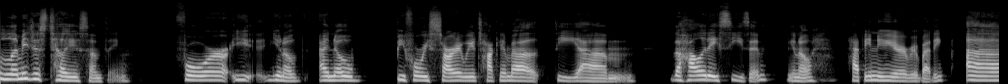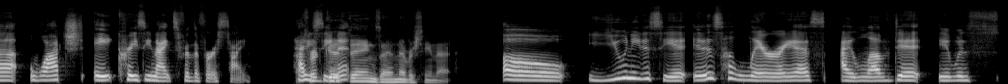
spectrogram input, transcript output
let me just tell you something. For you, you know, I know before we started, we were talking about the um the holiday season. You know, Happy New Year, everybody. Uh, watched Eight Crazy Nights for the first time. Have I've you heard seen good it? things. I've never seen that. Oh, you need to see it. It is hilarious. I loved it. It was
